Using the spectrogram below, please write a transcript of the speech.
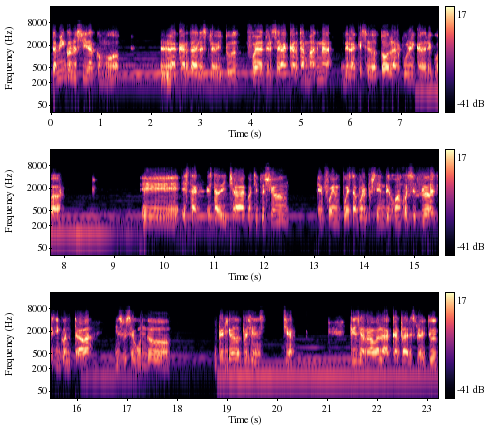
también conocida como la Carta de la Esclavitud, fue la tercera carta magna de la que se dotó la República del Ecuador. Eh, esta, esta, dicha constitución eh, fue impuesta por el presidente Juan José Flores, que se encontraba en su segundo periodo presidencial. ¿Qué encerraba la Carta de la Esclavitud?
